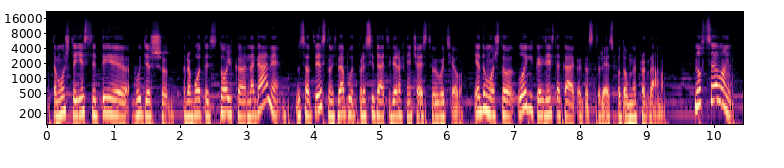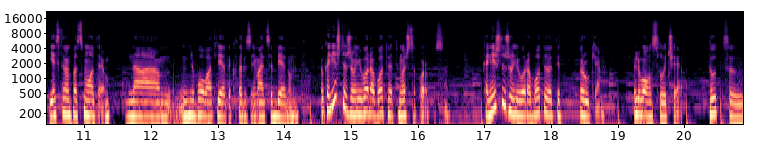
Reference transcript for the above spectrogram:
Потому что если ты будешь работать только ногами, ну, соответственно, у тебя будет проседать верхняя часть твоего тела. Я думаю, что логика здесь такая, когда составляется подобная программа. Но в целом, если мы посмотрим на любого атлета, который занимается бегом, то, конечно же, у него работают мышцы корпуса. Конечно же, у него работают и руки. В любом случае. Тут, э,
